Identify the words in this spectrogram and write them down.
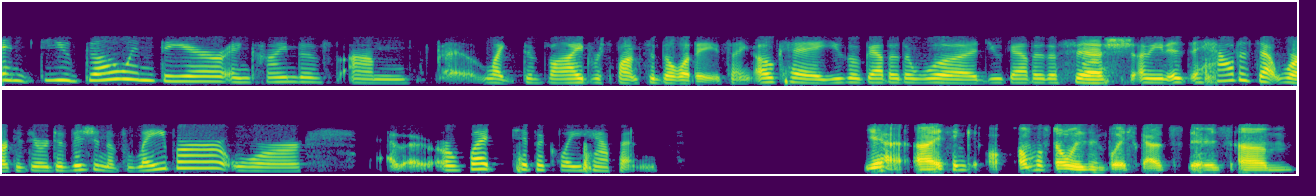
and do you go in there and kind of um like divide responsibilities, saying, "Okay, you go gather the wood, you gather the fish." I mean, is, how does that work? Is there a division of labor, or or what typically happens? Yeah, I think almost always in Boy Scouts there's um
